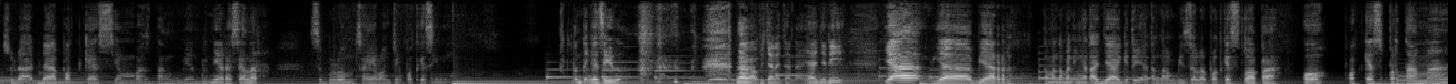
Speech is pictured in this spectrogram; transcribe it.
sudah ada podcast yang membahas tentang dunia, dunia reseller sebelum saya launching podcast ini. Penting gak sih itu? nggak nggak bercanda-canda ya. Jadi ya ya biar teman-teman ingat aja gitu ya tentang reseller podcast itu apa. Oh podcast pertama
